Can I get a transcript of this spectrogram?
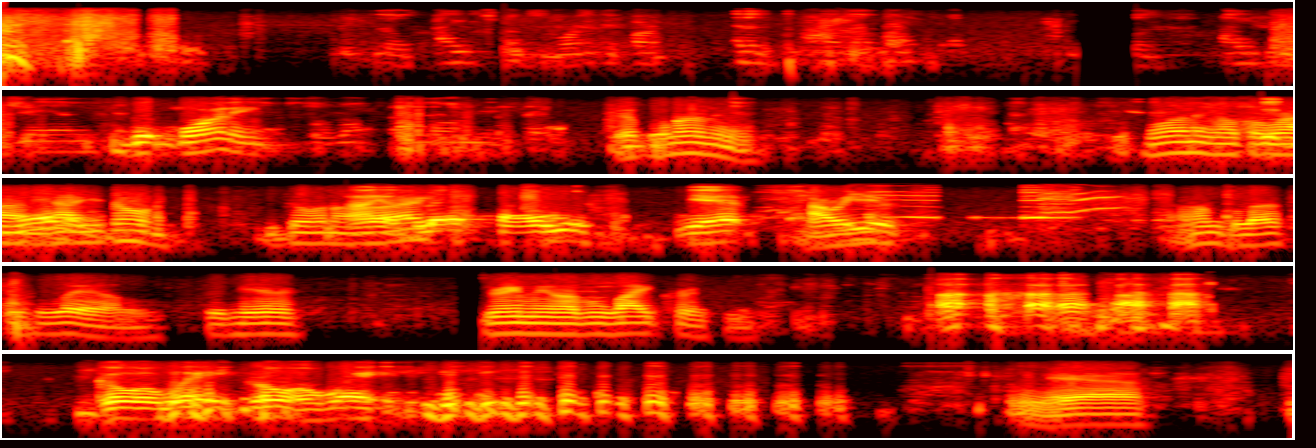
Good morning. Good morning. Good morning, Uncle Good Ronnie. morning. How you doing? You doing all I am right? blessed. How are you? Yep. How are you? I'm blessed as well. Sit here dreaming of a white Christmas. go away. Go away. yeah.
